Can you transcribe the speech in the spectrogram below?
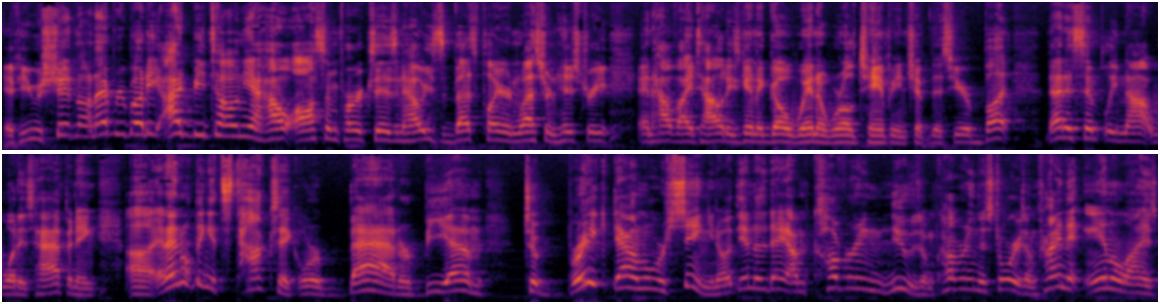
if he was shitting on everybody, I'd be telling you how awesome Perkz is and how he's the best player in Western history and how Vitality's going to go win a world championship this year. But that is simply not what is happening. Uh, and I don't think it's toxic or bad or BM to break down what we're seeing. You know, at the end of the day, I'm covering news, I'm covering the stories, I'm trying to analyze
